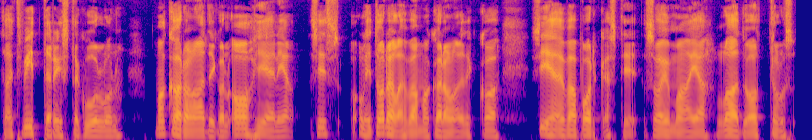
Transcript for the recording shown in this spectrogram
tai Twitteristä kuulun makaronaatikon ohjeen, ja siis oli todella hyvä makaronaatikko, siihen hyvä podcasti soimaan ja laatuottelus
